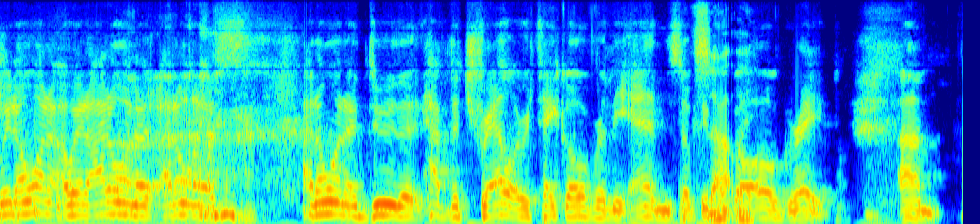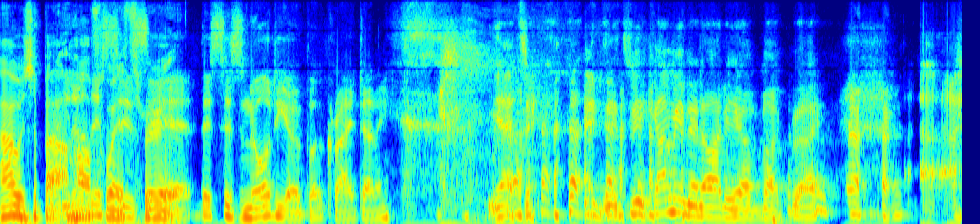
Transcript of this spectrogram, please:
we don't want to. I don't want to. I don't want to. I don't want to do the have the trailer take over the end, so Exactly. people go, "Oh, great." Um, I was about You know, halfway this is, through uh, it. This is an audio book, right, Danny? yeah, it's, it's becoming an audio book, right? Uh,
